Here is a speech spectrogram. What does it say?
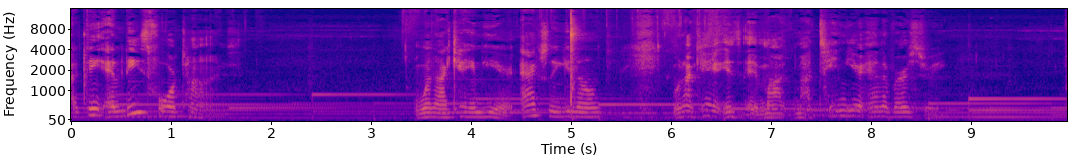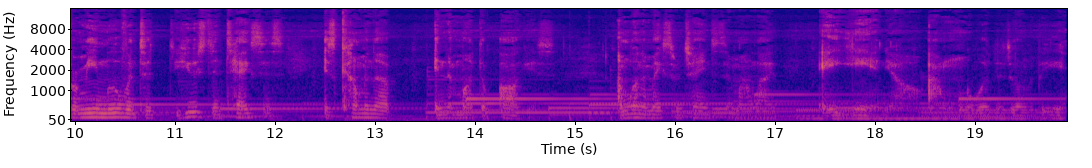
I think at least four times when i came here. Actually you know when i came it's my, my 10 year anniversary for me moving to houston texas is coming up in the month of August. I'm gonna make some changes in my life again, y'all. I don't know what it's gonna be,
